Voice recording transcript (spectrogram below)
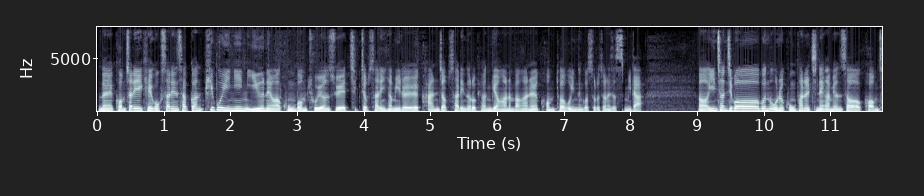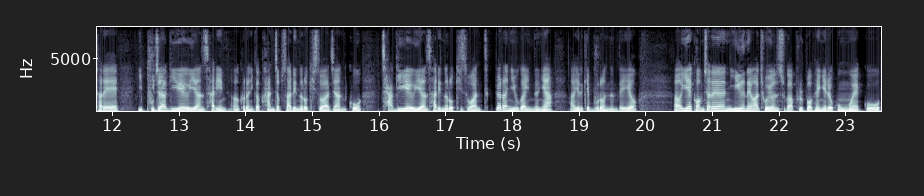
네, 검찰이 계곡살인 사건 피고인인 이은혜와 공범 조연수의 직접 살인 혐의를 간접 살인으로 변경하는 방안을 검토하고 있는 것으로 전해졌습니다. 어, 인천지법은 오늘 공판을 진행하면서 검찰에 이 부자기에 의한 살인, 어, 그러니까 간접 살인으로 기소하지 않고 자기에 의한 살인으로 기소한 특별한 이유가 있느냐 아, 이렇게 물었는데요. 어, 이에 검찰은 이은혜와 조연수가 불법 행위를 공모했고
